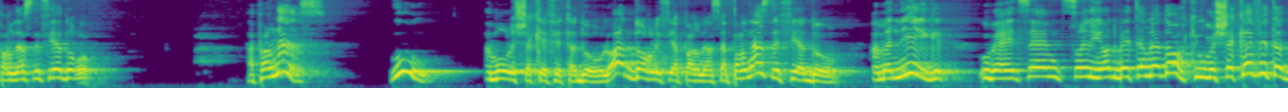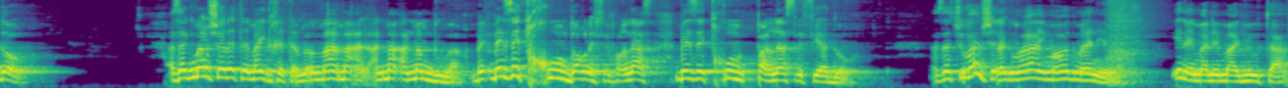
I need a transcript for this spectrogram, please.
פרנס לפי הדורו. הפרנס הוא אמור לשקף את הדור, לא הדור לפי הפרנס, הפרנס לפי הדור. המנהיג הוא בעצם צריך להיות בהתאם לדור, כי הוא משקף את הדור. אז הגמר שואלת למה ידחת, על מה, על, מה, על מה מדובר? באיזה תחום דור לפי פרנס? באיזה תחום פרנס לפי הדור? אז התשובה של הגמרא היא מאוד מעניינת. הנה מה למעליותה,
